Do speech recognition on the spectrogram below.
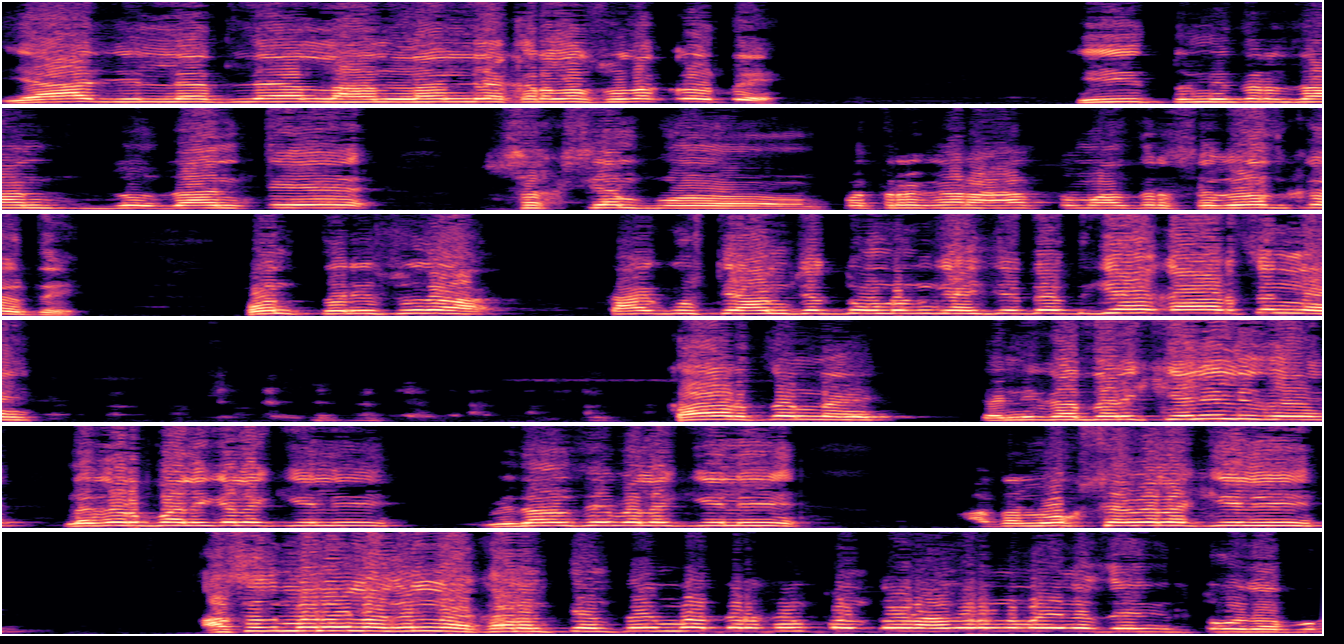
या जिल्ह्यातल्या लहान लहान लेकराला सुद्धा कळतंय. ही तुम्ही तर जाण जाणते सक्षम पत्रकार आहात तुम्हाला तर सगळंच कळतंय. पण तरी सुद्धा काय गोष्टी आमच्या तोंडून घ्यायच्या त्यात घ्या काय अडचण नाही. काय अडचण नाही. त्यांनी गद्दारी केलेलीच आहे. नगरपालिकेला केली विधानसभेला केली आता लोकसभेला केली. असंच म्हणावं लागेल ना कारण त्यांचं मतदारसंघ पंचावन्न हजारांना महिनाच आहे तुळजापूर.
